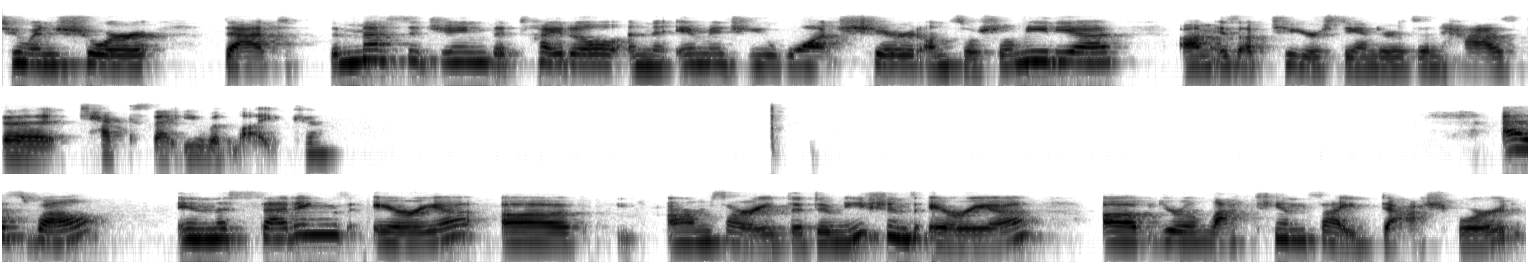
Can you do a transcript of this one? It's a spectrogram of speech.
to ensure that the messaging, the title, and the image you want shared on social media um, is up to your standards and has the text that you would like. As well, in the settings area of, I'm sorry, the donations area of your left-hand side dashboard,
